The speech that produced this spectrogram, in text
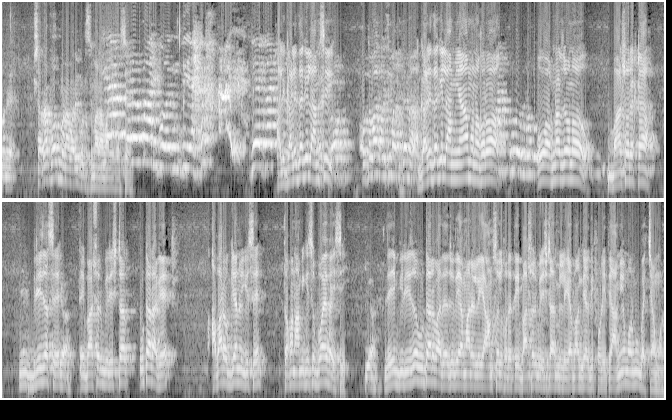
মানে সারা পথ মারামারি করছে। মারামারি করছে আমার বোন দিয়া দেখা খালি গাড়ি থাকিলে আমছি না? গাড়ি থাকিলে আমিয়া মনে করো। ও আপনার যেমন বাঁশর একটা ব্রিজ আছে এই বাঁশর ব্রিজটার উঠার আগে আবার অজ্ঞান হয়ে গেছে তখন আমি কিছু ভয় পাইছি। যে এই ব্রিজও উঠার বাদে যদি আমার লইয়া আমসল করে এই বাঁশর ব্রিজটা আমি লইয়া বাঙ্গিয়া যদি ফড়িতে আমিও মরমু বাচ্চা মর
